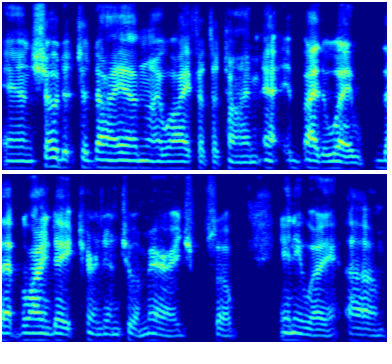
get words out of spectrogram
and showed it to Diane, my wife at the time. by the way, that blind date turned into a marriage. So anyway, um,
